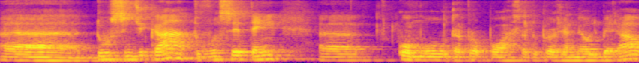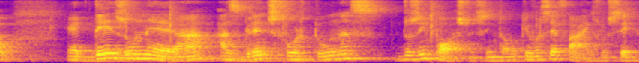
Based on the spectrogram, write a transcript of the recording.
uh, do sindicato, você tem, uh, como outra proposta do projeto neoliberal, é desonerar as grandes fortunas dos impostos. Então, o que você faz? Você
